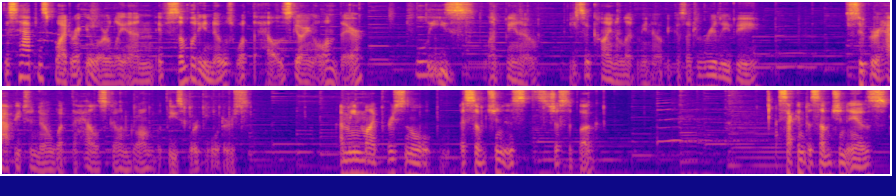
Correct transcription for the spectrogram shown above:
This happens quite regularly, and if somebody knows what the hell is going on there, please let me know. Be so kind and let me know, because I'd really be super happy to know what the hell's gone wrong with these work orders. I mean, my personal assumption is it's just a bug. Second assumption is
